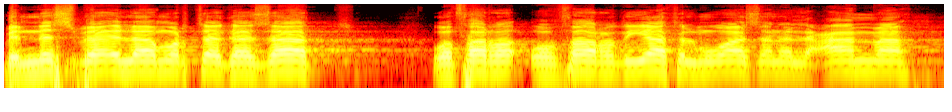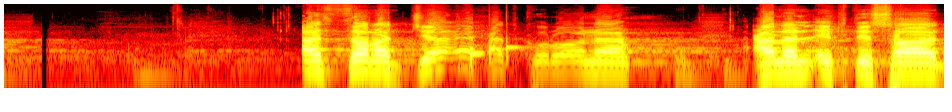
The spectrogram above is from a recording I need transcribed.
بالنسبة إلى مرتكزات وفرضيات الموازنة العامة أثرت جائحة كورونا على الاقتصاد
